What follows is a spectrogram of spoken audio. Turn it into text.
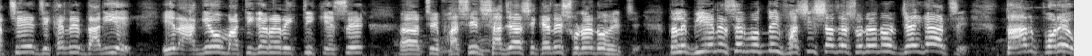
আছে যেখানে দাঁড়িয়ে এর আগেও মাটিগাড়ার একটি কেসে যে ফাঁসির সাজা সেখানে শোনানো হয়েছে। তাহলে বিএনএস এর মধ্যেই ফাঁসির সাজা শোনানোর জায়গা আছে। তারপরেও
